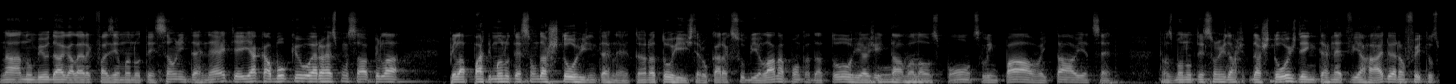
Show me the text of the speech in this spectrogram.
na, no meio da galera que fazia manutenção de internet. E aí acabou que eu era o responsável pela, pela parte de manutenção das torres de internet. Então eu era torrista, era o cara que subia lá na ponta da torre, ajeitava lá os pontos, limpava e tal, e etc. Então as manutenções das, das torres de internet via rádio eram feitas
